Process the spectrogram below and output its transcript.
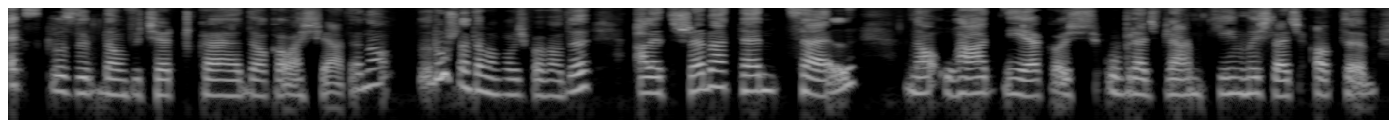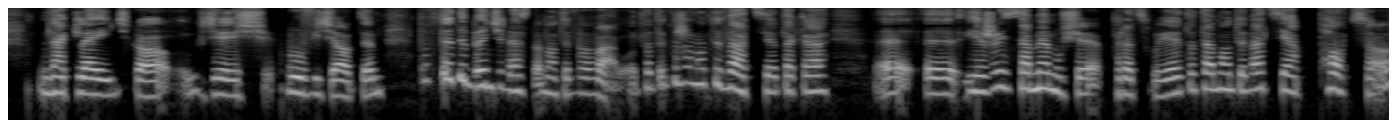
ekskluzywną wycieczkę dookoła świata. No, różne to mogą być powody, ale trzeba ten cel no, ładnie jakoś ubrać w ramki, myśleć o tym, nakleić go gdzieś, mówić o tym, bo wtedy będzie nas to motywowało. Dlatego, że motywacja taka, e, e, jeżeli samemu się pracuje, to ta motywacja po co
